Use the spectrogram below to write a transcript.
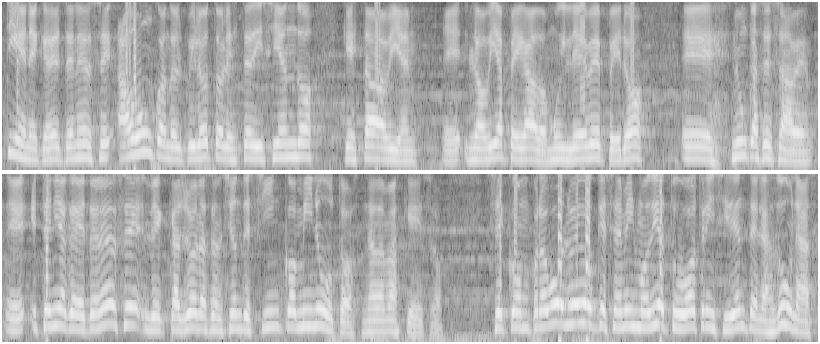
tiene que detenerse aun cuando el piloto le esté diciendo que estaba bien. Eh, lo había pegado muy leve, pero eh, nunca se sabe. Eh, tenía que detenerse, le cayó la sanción de 5 minutos, nada más que eso. Se comprobó luego que ese mismo día tuvo otro incidente en las dunas.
